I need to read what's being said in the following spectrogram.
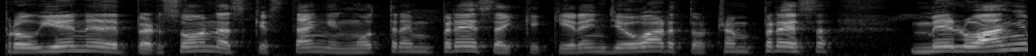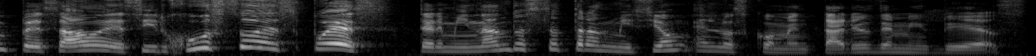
proviene de personas que están en otra empresa y que quieren llevarte a otra empresa, me lo han empezado a decir justo después, terminando esta transmisión en los comentarios de mis videos.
